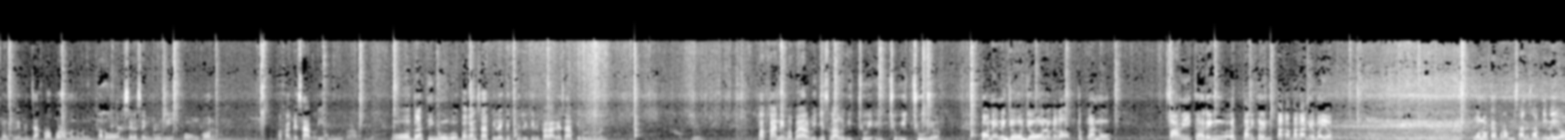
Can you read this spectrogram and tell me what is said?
bantuin bencah kelopo teman-teman. Karo resik-resik mburi bongkor pakai sapi. Oh telah bingung gue pakan sapi. Lagi diriti dipakai sapi teman-teman. Pakan nih bapak Elvi ini selalu hijau hijau hijau ya. Kok nek neng Jawa Jawa nek kok tep anu pari garing eh, pari garing pakak pakan ya pak ya? Ngono peremesane sapi nih ya?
